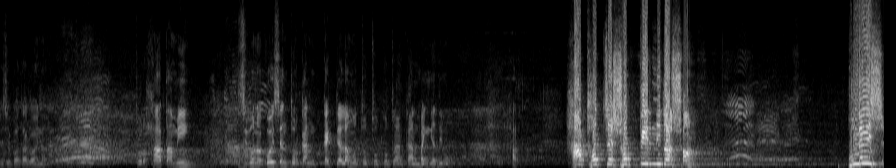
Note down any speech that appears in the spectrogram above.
যে কথা কয় না। তোর হাত আমি জীবনে কইছেন, তোর কান কাটতেলাম তোর তোর কান- ভাঙ্গা দিব হাত হাত হচ্ছে শক্তির নিদর্শন। পুলিশ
